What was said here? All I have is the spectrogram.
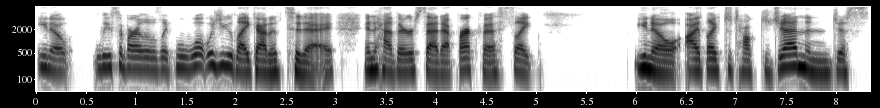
you know, Lisa Barlow was like, Well, what would you like out of today? And Heather said at breakfast, like, you know, I'd like to talk to Jen and just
